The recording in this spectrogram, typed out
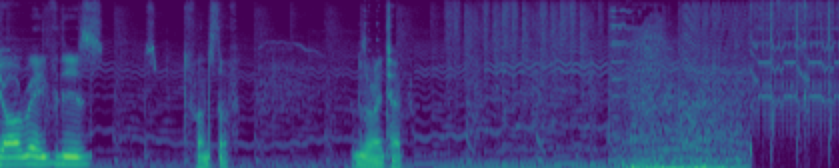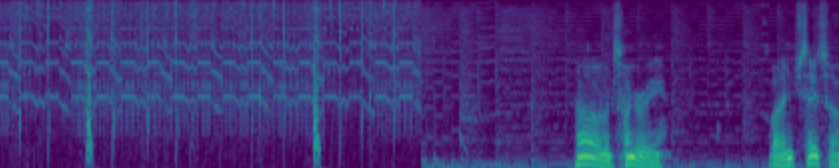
Ready for this? It's fun stuff. Is the right tap. Looks hungry. Why didn't you say so?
